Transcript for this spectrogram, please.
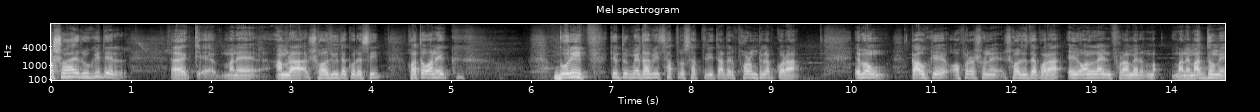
অসহায় রুগীদের মানে আমরা সহযোগিতা করেছি। হয়তো অনেক গরিব কিন্তু মেধাবী ছাত্রছাত্রী, তাদের ফর্ম ফিল করা এবং কাউকে অপারেশনে সহযোগিতা করা, এই অনলাইন ফোরামের মানে মাধ্যমে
